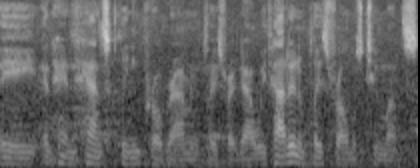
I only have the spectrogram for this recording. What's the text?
a, an enhanced cleaning program in place right now. We've had it in place for almost two months.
